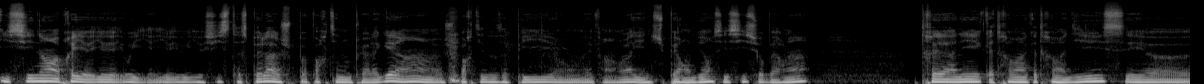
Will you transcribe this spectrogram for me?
Ici, non, après, il y a, oui, il y a- il y aussi cet aspect-là. Je suis pas parti non plus à la guerre. hein. Je suis parti dans un pays. on est- enfin, voilà, il y a une super ambiance ici sur Berlin. Très années 80-90 et euh,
